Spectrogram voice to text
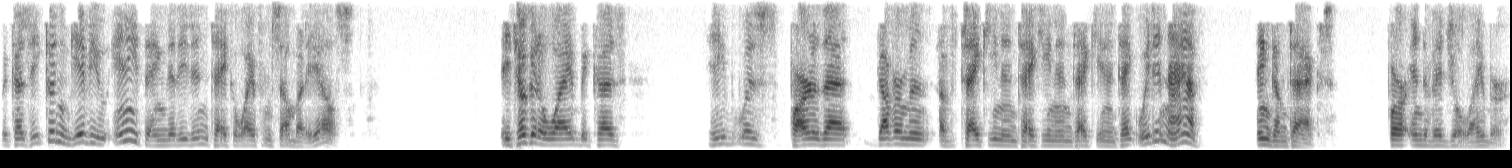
because he couldn't give you anything that he didn't take away from somebody else. He took it away because he was part of that government of taking and taking and taking and taking. We didn't have income tax for individual labor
